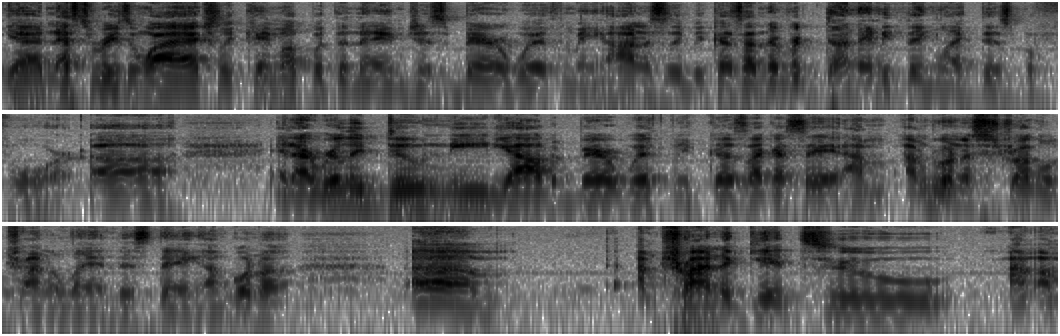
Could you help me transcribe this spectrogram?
yeah, and that's the reason why I actually came up with the name. Just bear with me, honestly, because I've never done anything like this before. Uh, and I really do need y'all to bear with me because, like I said, I'm I'm going to struggle trying to land this thing. I'm gonna um, I'm trying to get to. I'm, I'm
